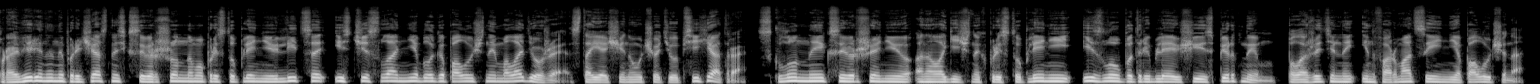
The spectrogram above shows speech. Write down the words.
Проверены на причастность к совершенному преступлению лица из числа неблагополучной молодежи, стоящей на учете у психиатра, склонные к совершению аналогичных преступлений и злоупотребляющие спиртным, положительной информации не получено.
